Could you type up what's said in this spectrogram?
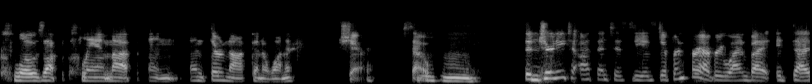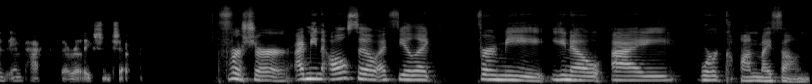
close up, clam up, and and they're not going to want to share. So mm-hmm. The journey to authenticity is different for everyone, but it does impact the relationship. For sure. I mean, also, I feel like for me, you know, I work on my phone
